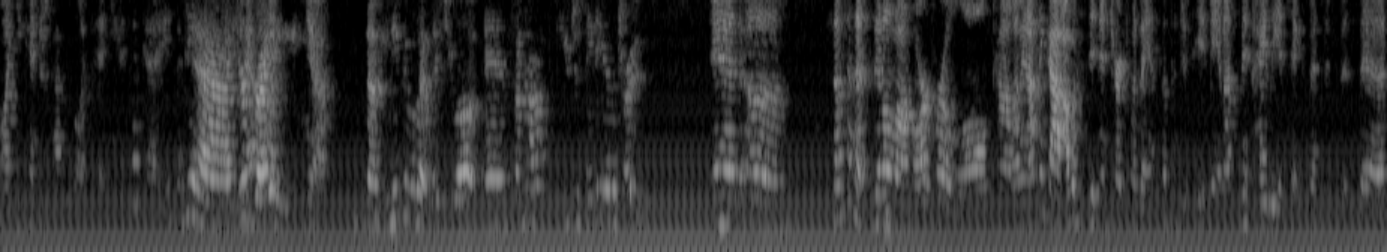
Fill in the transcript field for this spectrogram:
Like you can't just have people like petting you. It's okay. It's okay. Yeah, it's okay. you're You to, like- great. yeah. No, you need people that lift you up, and sometimes you just need to hear the truth. And um, something that's been on my heart for a long time. I mean, I think I, I was sitting in church one day and something just hit me, and I sent Haley a text message that said,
